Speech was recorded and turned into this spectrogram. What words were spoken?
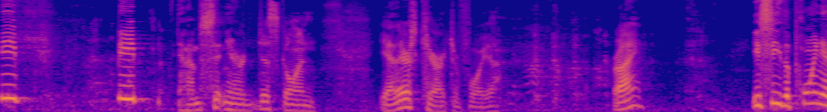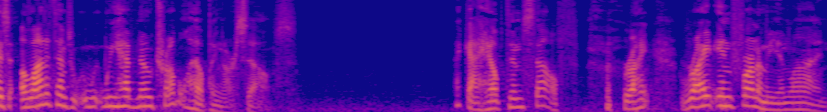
beep, beep. And I'm sitting here just going, yeah, there's character for you. Right? You see, the point is, a lot of times we have no trouble helping ourselves. That guy helped himself, right? Right in front of me in line.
